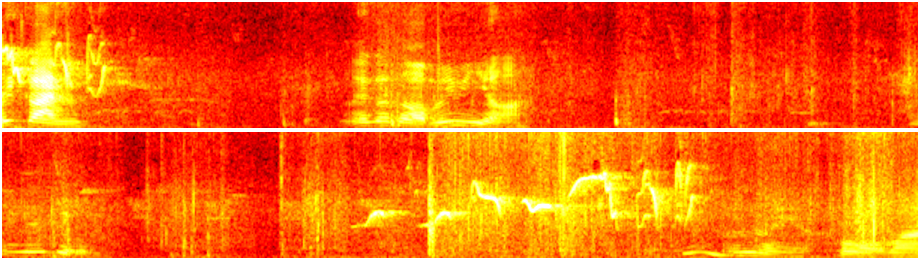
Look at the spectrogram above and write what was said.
ด้วยกันในกระสอบไม่มีเหรอไม่ได้ดูอะไรอะห่อมา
